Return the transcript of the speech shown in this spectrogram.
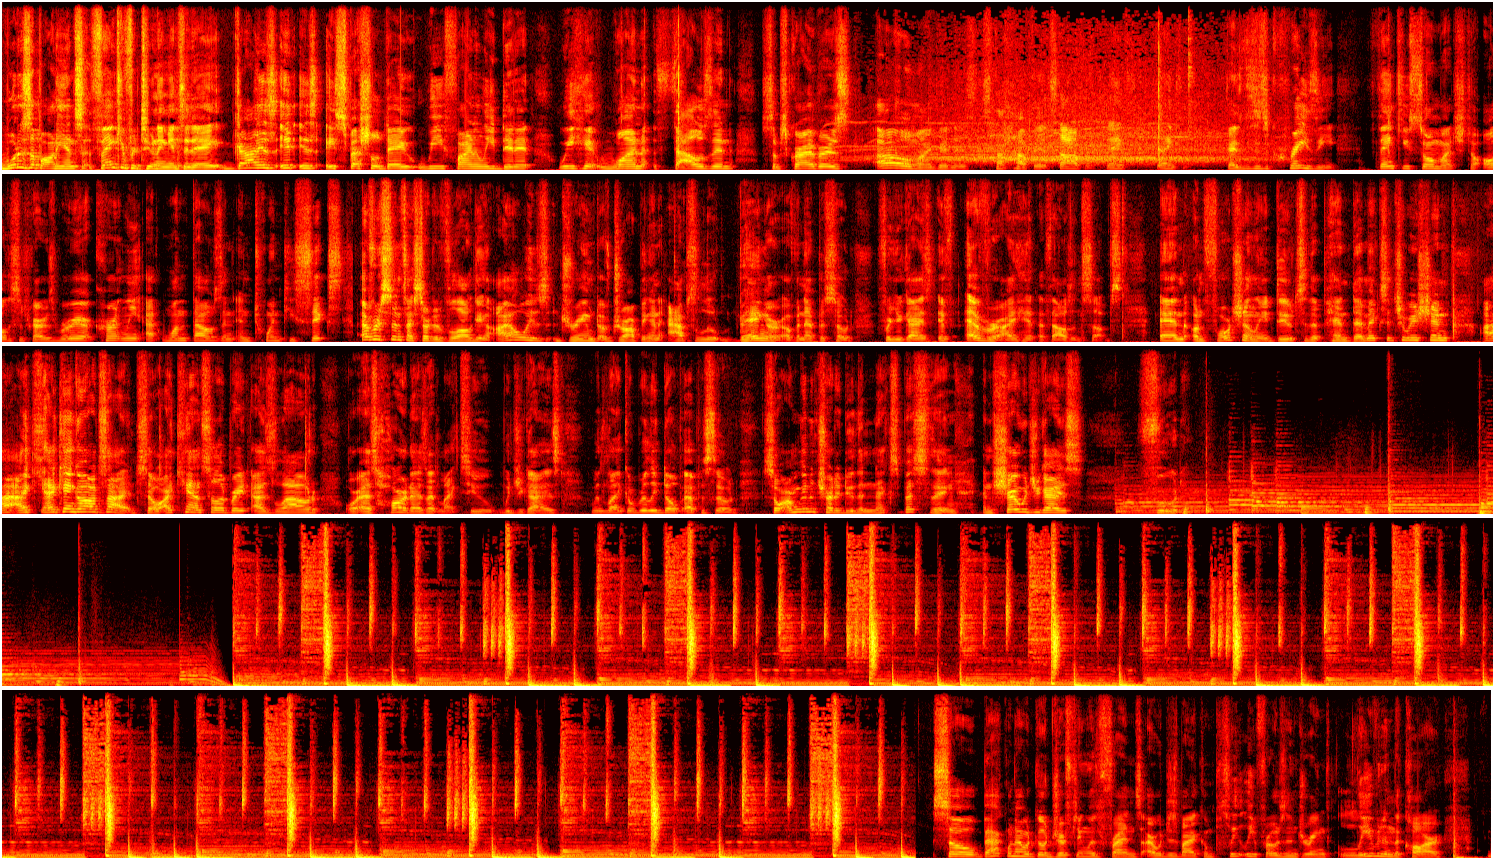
What is up audience? Thank you for tuning in today. Guys, it is a special day. We finally did it. We hit 1,000 subscribers. Oh my goodness. Stop it. Stop it. Thank you. Thank you. Guys, this is crazy. Thank you so much to all the subscribers. We're currently at 1,026. Ever since I started vlogging, I always dreamed of dropping an absolute banger of an episode for you guys if ever I hit a thousand subs. And unfortunately, due to the pandemic situation, I, I, I, can't go outside. So I can't celebrate as loud or as hard as I'd like to with you guys with like a really dope episode. So I'm to try to do the next best thing and share with you guys food. So back when I would go drifting with friends, I would just buy a completely frozen drink, leave it in the car,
